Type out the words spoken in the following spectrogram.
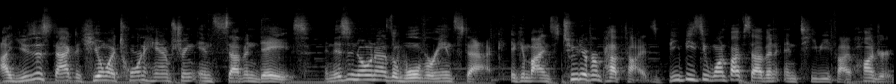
I use this stack to heal my torn hamstring in seven days, and this is known as the Wolverine stack. It combines two different peptides, BPC-157 and TB500.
